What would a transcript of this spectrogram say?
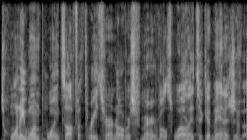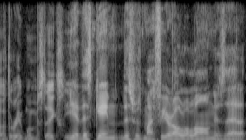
21 points off of three turnovers for Maryville as well. They took advantage of, of the Ravenwood mistakes. Yeah, this game, this was my fear all along. Is that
